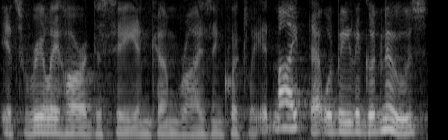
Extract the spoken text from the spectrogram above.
It's really hard to see income rising quickly. It might, that would be the good news.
